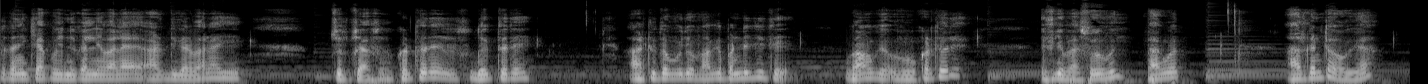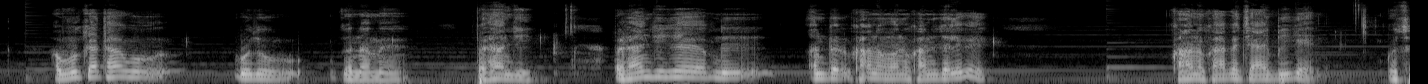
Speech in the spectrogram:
पता नहीं क्या कुछ निकलने वाला है, आरती करवा रहा है ये। चुपचाप से करते रहे, देखते रहे। आरती तो वो जो वहाँ के पंडित जी थे, गाँव के, वो करते रहे। इसके बाद शुरू हुई भागवत। आध घंटा हो गया। अब वो क्या था, वो वो जो, क्या नाम है, प्रधान जी। प्रधान जी जो अपने अंदर खाना वाना खाने चले गए। खाना खा के चाय पी के कुछ,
